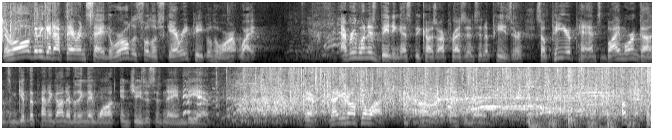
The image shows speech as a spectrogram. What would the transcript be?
They're all going to get up there and say the world is full of scary people who aren't white. Everyone is beating us because our president's an appeaser. So pee your pants, buy more guns, and give the Pentagon everything they want in Jesus' name. The end. There. Now you don't have to watch. All right. Thank you very much. Okay.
